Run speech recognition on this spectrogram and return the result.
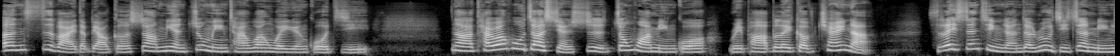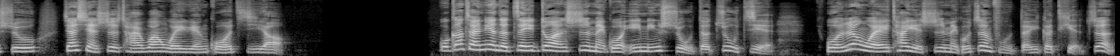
N 四百的表格上面注明台湾为原国籍。那台湾护照显示中华民国 Republic of China。此类申请人的入籍证明书将显示台湾为原国籍哦。我刚才念的这一段是美国移民署的注解，我认为它也是美国政府的一个铁证。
